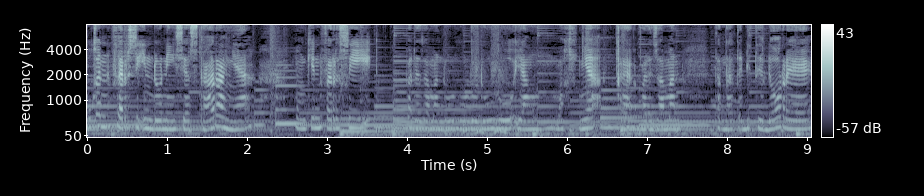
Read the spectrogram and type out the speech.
bukan versi Indonesia sekarang ya mungkin versi pada zaman dulu dulu yang maksudnya kayak pada zaman Ternate di Tidore,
